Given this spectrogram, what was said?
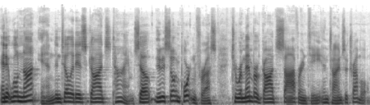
and it will not end until it is God's time. So it is so important for us to remember God's sovereignty in times of trouble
